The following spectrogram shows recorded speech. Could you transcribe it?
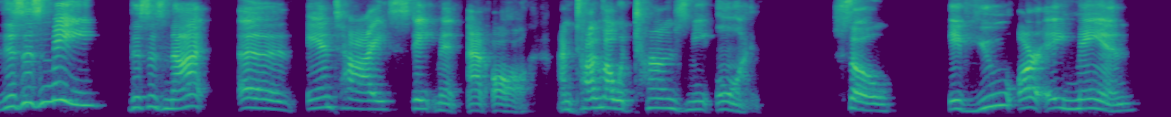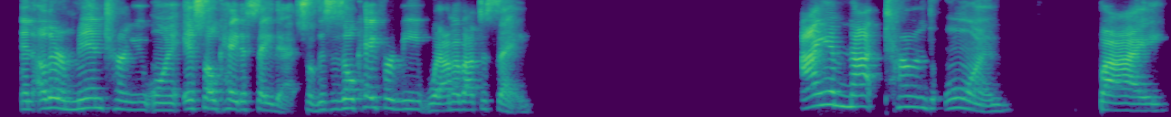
this is me. This is not an anti statement at all. I'm talking about what turns me on. So if you are a man and other men turn you on, it's okay to say that. So this is okay for me, what I'm about to say. I am not turned on by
